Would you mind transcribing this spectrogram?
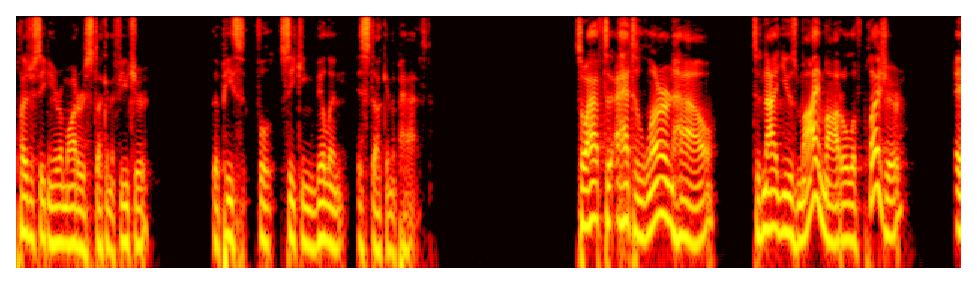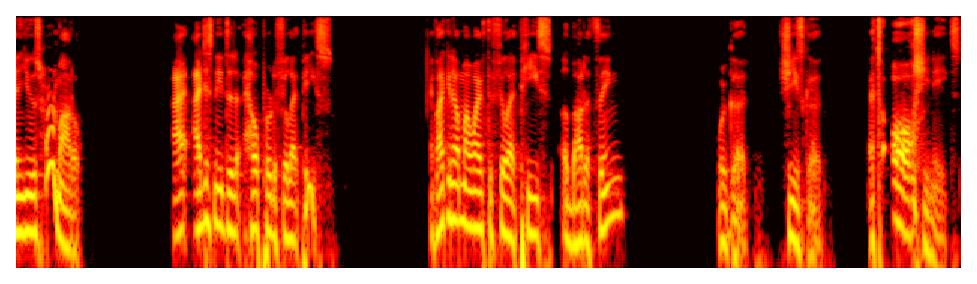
pleasure seeking hero martyr is stuck in the future. The peaceful seeking villain is stuck in the past. So I have to I had to learn how to not use my model of pleasure and use her model. I, I just need to help her to feel at peace. If I can help my wife to feel at peace about a thing, we're good. She's good. That's all she needs.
